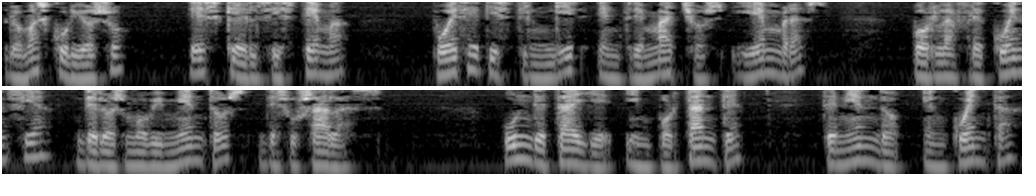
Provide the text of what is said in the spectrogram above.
Lo más curioso es que el sistema puede distinguir entre machos y hembras por la frecuencia de los movimientos de sus alas, un detalle importante teniendo en cuenta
